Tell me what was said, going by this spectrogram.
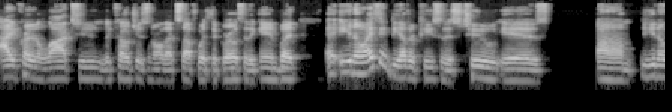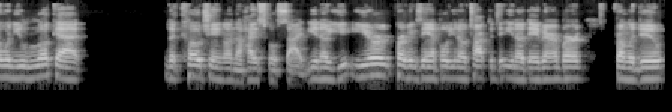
I credit a lot to the coaches and all that stuff with the growth of the game. But, eh, you know, I think the other piece of this too is, um, you know, when you look at the coaching on the high school side. You know, you, you're perfect example. You know, talk to you know Dave Ehrenberg from Ladue.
